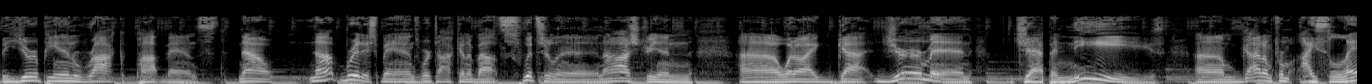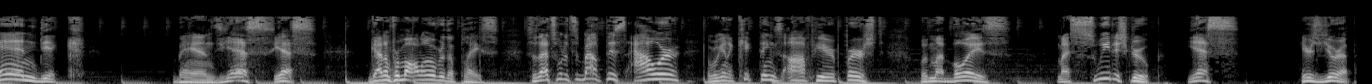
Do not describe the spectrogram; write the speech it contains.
the European rock pop bands. Now, not British bands. We're talking about Switzerland, Austrian. Uh, what do I got? German, Japanese. Um, got them from Icelandic bands. Yes, yes. Got them from all over the place. So that's what it's about this hour. And we're going to kick things off here first with my boys, my Swedish group. Yes, here's Europe.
